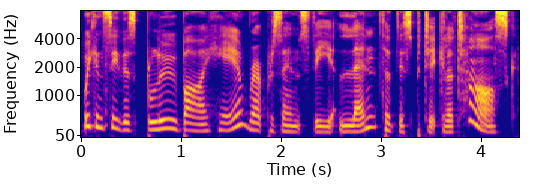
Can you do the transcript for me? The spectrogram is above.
we can see this blue bar here represents the length of this particular task,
